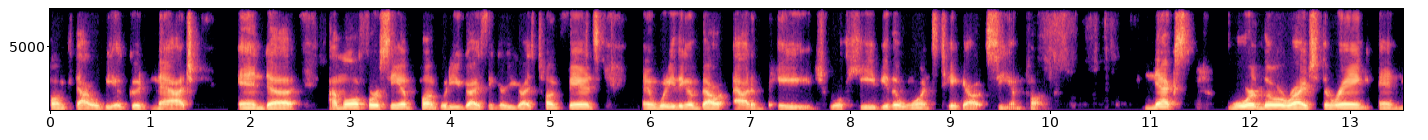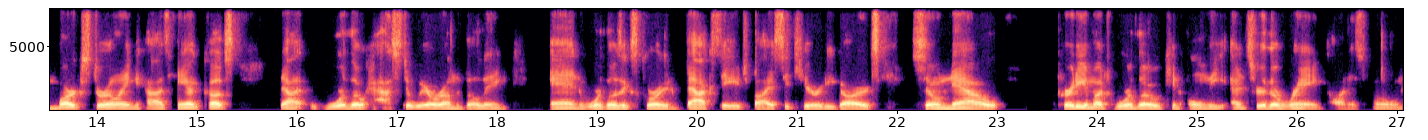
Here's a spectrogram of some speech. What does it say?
Punk. That would be a good match. And uh, I'm all for CM Punk. What do you guys think? Are you guys Punk fans? And what do you think about Adam Page? Will he be the one to take out CM Punk? Next, Wardlow arrives to the ring, and Mark Sterling has handcuffs that Wardlow has to wear around the building. And Wardlow's escorted backstage by security guards. So now, pretty much, Wardlow can only enter the ring on his own.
